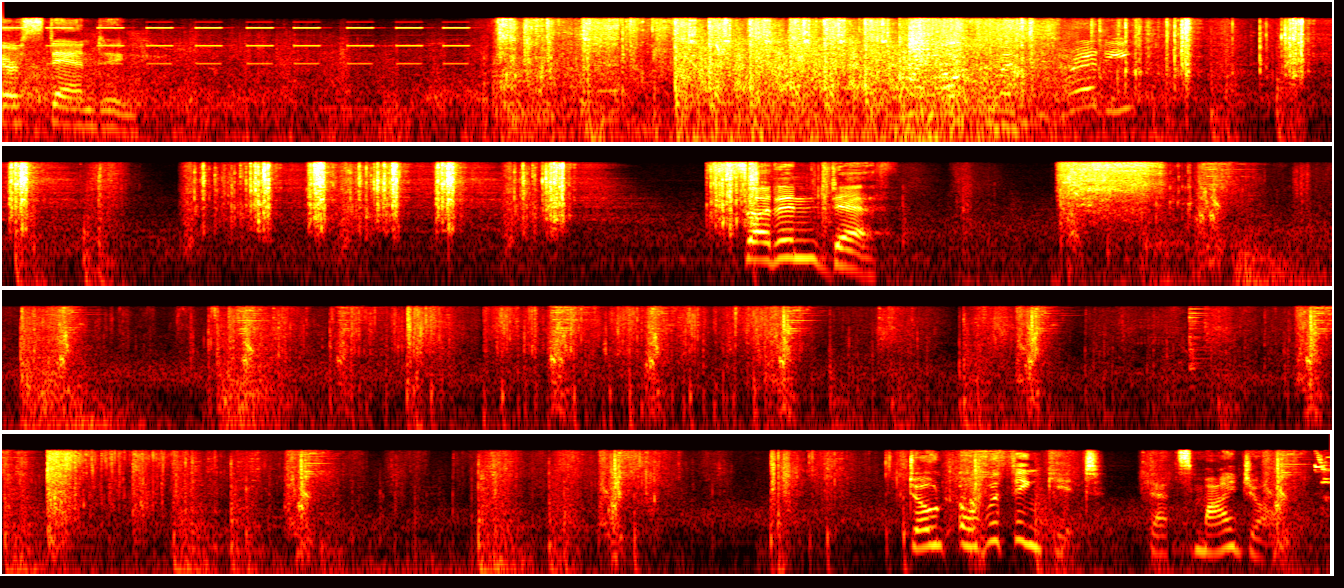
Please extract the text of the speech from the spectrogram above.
player standing. Sudden death. Don't overthink it. That's my job.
